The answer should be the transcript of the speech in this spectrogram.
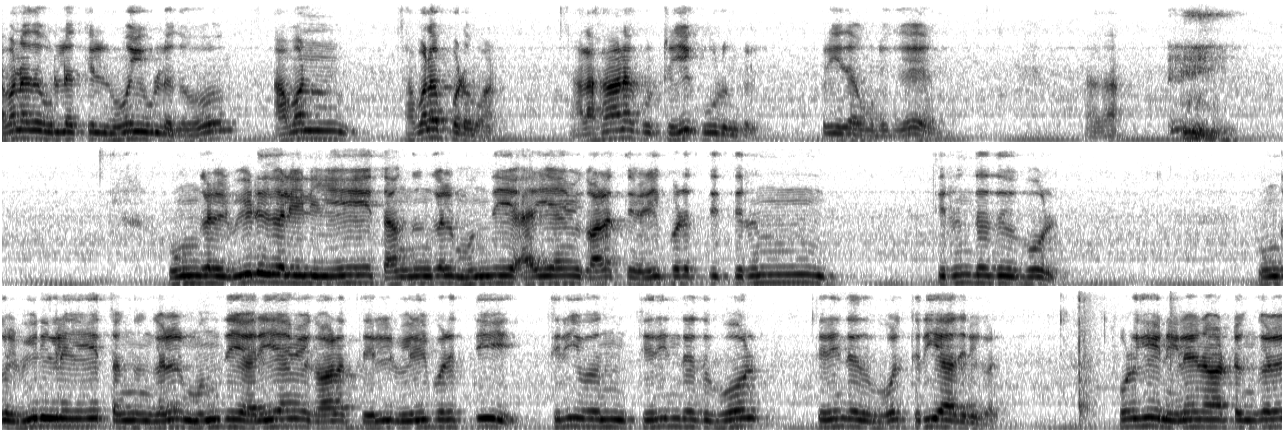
எவனது உள்ளத்தில் நோய் உள்ளதோ அவன் சபலப்படுவான். அழகான குற்றியை கூடுங்கள் புரியுதா உங்களுக்கு? அதுதான் உங்கள் வீடுகளிலேயே தங்குங்கள் முந்தைய அறியாமை காலத்தை வெளிப்படுத்தி திருந் திருந்தது போல். உங்கள் வீடுகளிலேயே தங்குங்கள் முந்தைய அறியாமை காலத்தில் வெளிப்படுத்தி திரிவந் தெரிந்தது போல் தெரிந்தது போல் தெரியாதீர்கள். கொள்கையை நிலைநாட்டுங்கள்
